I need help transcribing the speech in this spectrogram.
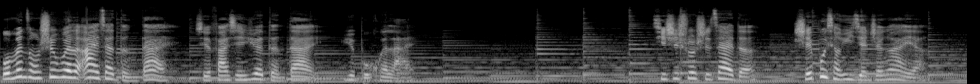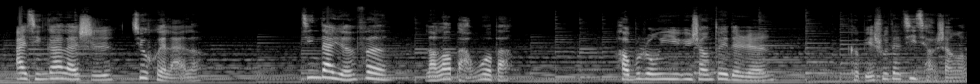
我们总是为了爱在等待，却发现越等待越不会来。其实说实在的，谁不想遇见真爱呀？爱情该来时就会来了，静待缘分，牢牢把握吧。好不容易遇上对的人，可别输在技巧上哦。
